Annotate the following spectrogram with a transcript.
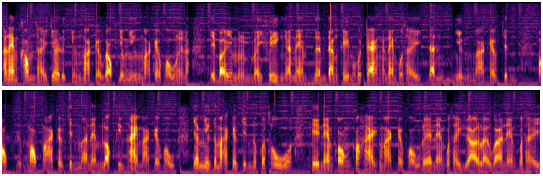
anh em không thể chơi được những mã kèo góc giống như mã kèo phụ này nè. Thì bởi vậy mình mới phiên anh em nên đăng ký một cái trang anh em có thể đánh những mã kèo chính, một một mã kèo chính mà anh em lót thêm hai mã kèo phụ. Giống như cái mã kèo chính nó có thua thì anh em còn có hai cái mã kèo phụ để anh em có thể gỡ lại và anh em có thể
